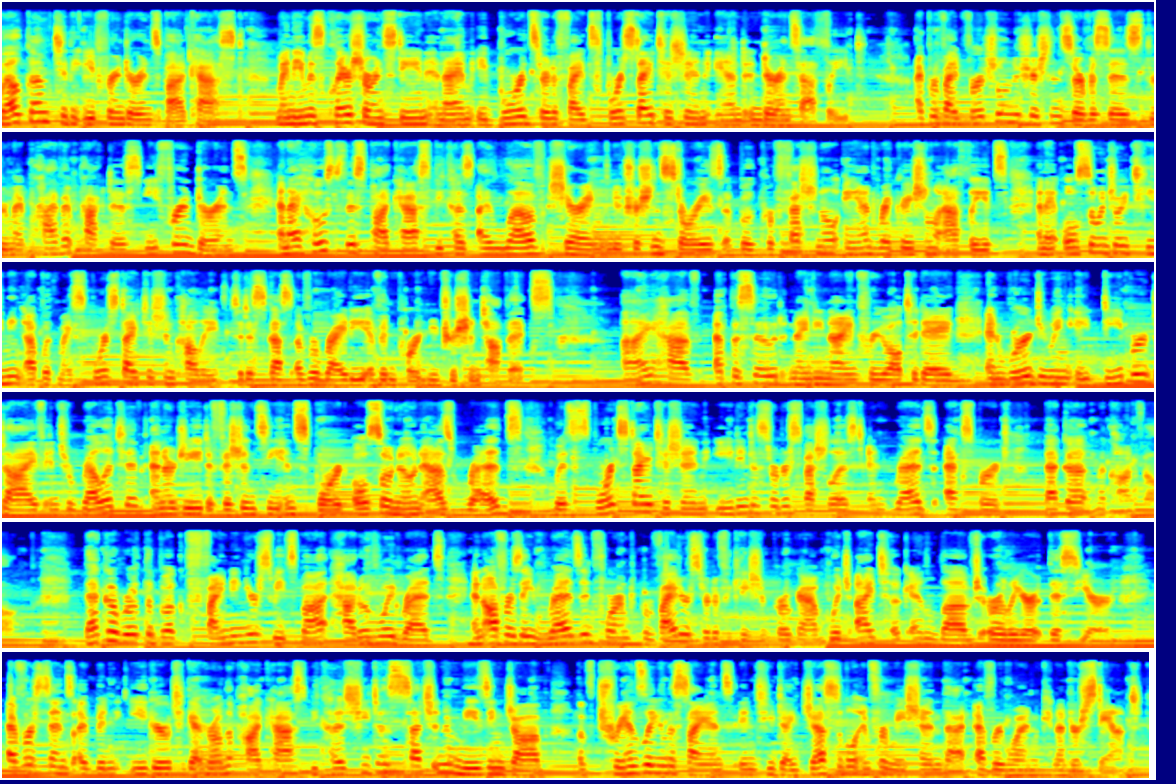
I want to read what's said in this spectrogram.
Welcome to the Eat for Endurance podcast. My name is Claire Shorenstein, and I am a board certified sports dietitian and endurance athlete. I provide virtual nutrition services through my private practice, Eat for Endurance, and I host this podcast because I love sharing nutrition stories of both professional and recreational athletes, and I also enjoy teaming up with my sports dietitian colleagues to discuss a variety of important nutrition topics. I have episode 99 for you all today, and we're doing a deeper dive into relative energy deficiency in sport, also known as REDS, with sports dietitian, eating disorder specialist, and REDS expert Becca McConville. Becca wrote the book Finding Your Sweet Spot How to Avoid REDS and offers a REDS informed provider certification program, which I took and loved earlier this year. Ever since, I've been eager to get her on the podcast because she does such an amazing job of translating the science into digestible information that everyone can understand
